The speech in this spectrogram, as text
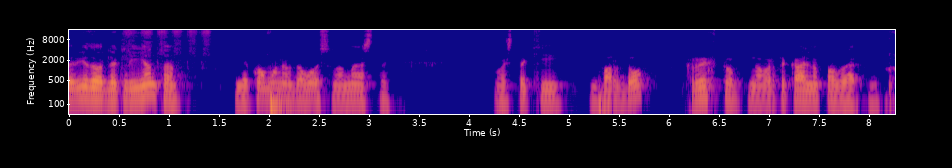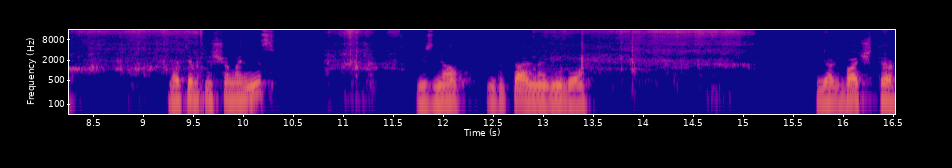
Це відео для клієнта, якому не вдалося нанести ось такий бордо, крихту на вертикальну поверхню. Я тільки що наніс і зняв детальне відео. Як бачите,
